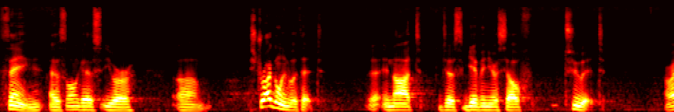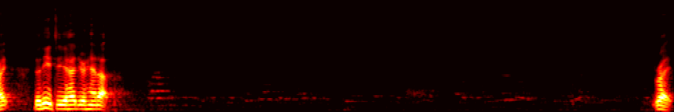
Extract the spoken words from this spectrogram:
thing as long as you're um, struggling with it uh, and not just giving yourself to it. All right? Danita, you had your hand up. Right.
